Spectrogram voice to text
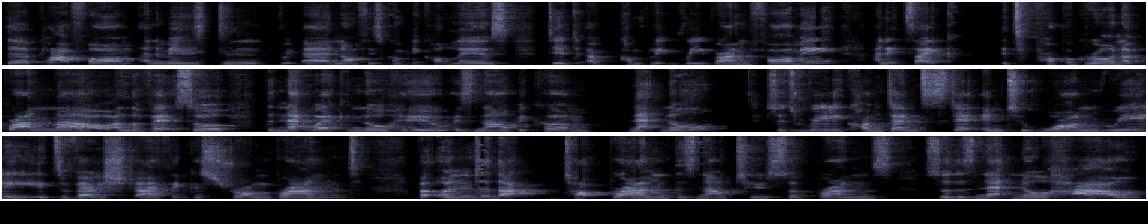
the platform, an amazing uh, Northeast company called Layers did a complete rebrand for me, and it's like it's a proper grown up brand now. I love it. So the networking know who has now become NetKno. So it's really condensed it into one. Really, it's a very, I think, a strong brand. But under that top brand, there's now two sub brands. So there's NetKno How,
